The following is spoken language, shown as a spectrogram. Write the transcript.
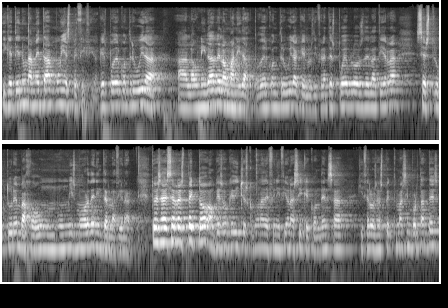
y que tiene una meta muy específica, que es poder contribuir a, a la unidad de la humanidad, poder contribuir a que los diferentes pueblos de la Tierra se estructuren bajo un, mismo orden internacional. Entonces, a ese respecto, aunque eso que he dicho es como una definición así que condensa quizá los aspectos más importantes,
